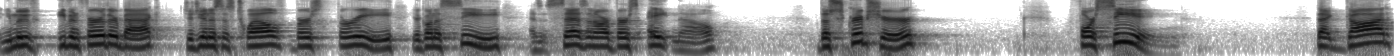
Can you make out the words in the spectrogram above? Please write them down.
and you move even further back to Genesis 12, verse 3, you're going to see, as it says in our verse 8 now, the scripture foreseeing that God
